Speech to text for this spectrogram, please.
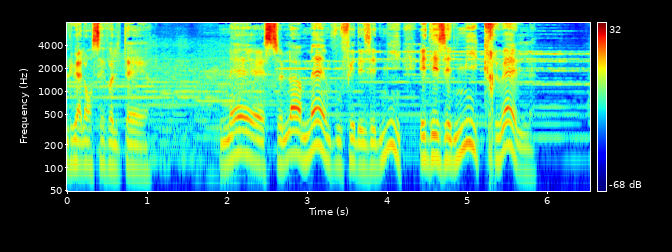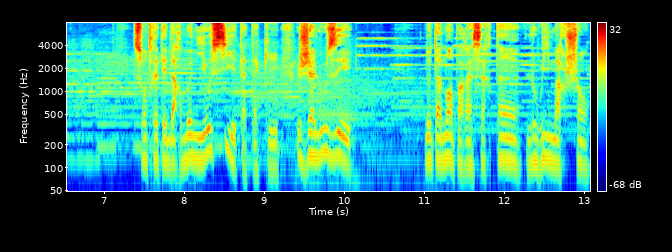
lui a lancé Voltaire. Mais cela même vous fait des ennemis, et des ennemis cruels. Son traité d'harmonie aussi est attaqué, jalousé, notamment par un certain Louis Marchand.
